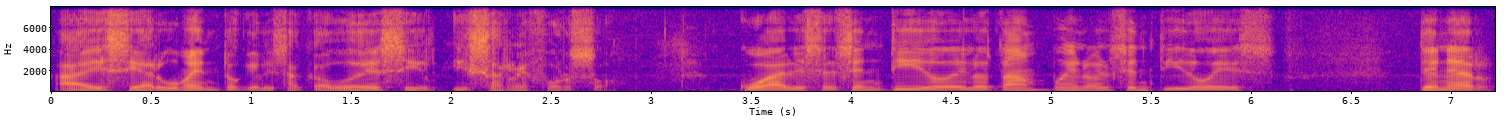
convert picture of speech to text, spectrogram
a ese argumento que les acabo de decir y se reforzó. ¿Cuál es el sentido de la OTAN? Bueno, el sentido es tener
